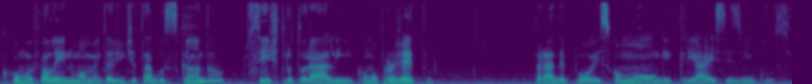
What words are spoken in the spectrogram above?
Como eu falei, no momento a gente está buscando se estruturar ali como projeto, para depois, como ONG, criar esses vínculos.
